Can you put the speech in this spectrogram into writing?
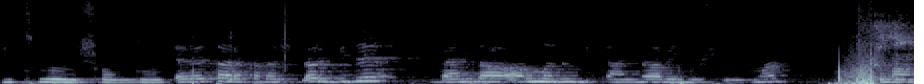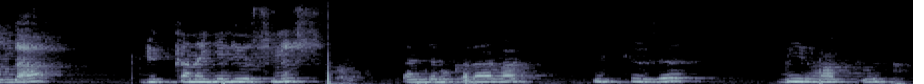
gitmemiş Allah'ım. Evet arkadaşlar bir de ben daha almadım bir tane daha benim şeyim var. Klanda. Dükkana geliyorsunuz. Bende bu kadar var. 300'e bir haklık.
